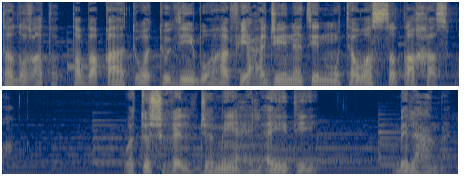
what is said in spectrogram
تضغط الطبقات وتذيبها في عجينة متوسطة خصبة وتشغل جميع الأيدي بالعمل.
